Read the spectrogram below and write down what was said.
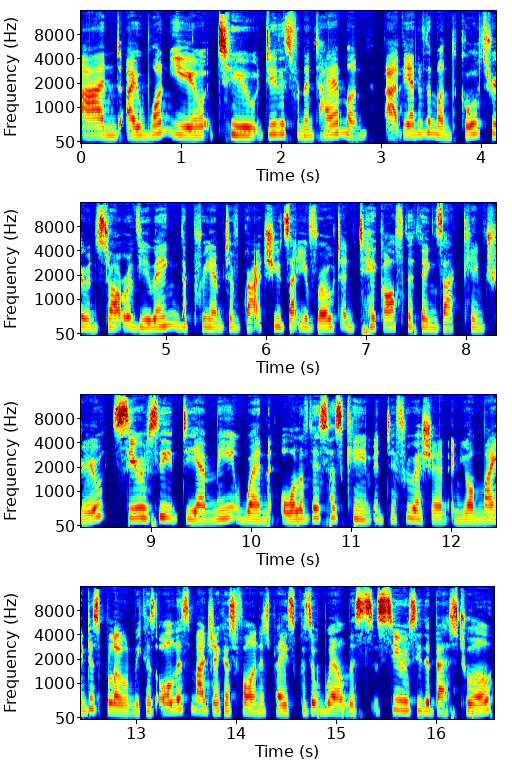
And I want you to do this for an entire month. At the end of the month, go through and start reviewing the preemptive gratitudes that you've wrote and tick off the things that came true. Seriously, DM me when all of this has came into fruition and your mind is blown because all this magic has fallen into place because it will. This is seriously the best tool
